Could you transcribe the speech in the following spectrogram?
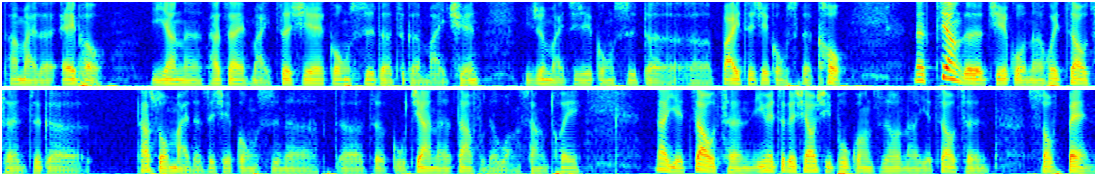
他买了 Apple，一样呢，他在买这些公司的这个买权，也就是买这些公司的呃 buy 这些公司的 call。那这样的结果呢，会造成这个。他所买的这些公司呢，呃，这股价呢大幅的往上推，那也造成，因为这个消息曝光之后呢，也造成 SoftBank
